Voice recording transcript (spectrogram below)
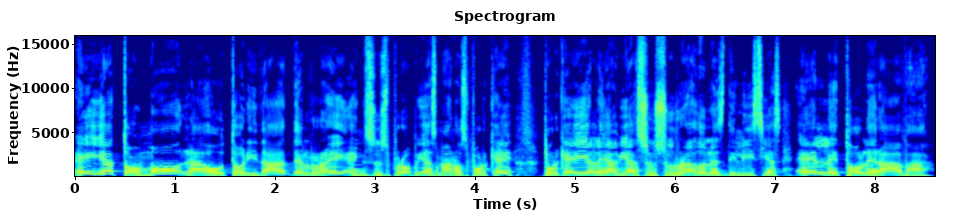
Ella tomó la autoridad del rey en sus propias manos. ¿Por qué? Porque ella le había susurrado las delicias. Él le toleraba.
